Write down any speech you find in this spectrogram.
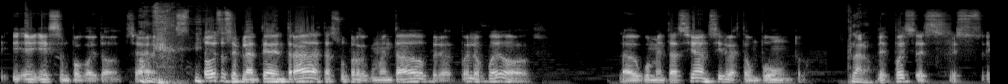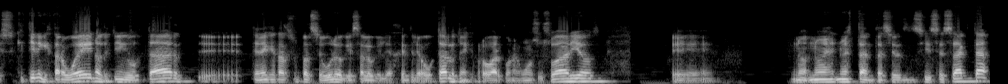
E- e- Es un poco de todo. O sea, todo eso se plantea de entrada, está súper documentado, pero después los juegos, la documentación sirve hasta un punto. Claro. Después es, es- es que tiene que estar bueno, te tiene que gustar, eh, tenés que estar súper seguro que es algo que a la gente le va a gustar, lo tenés que probar con algunos usuarios. Eh, no, no, es, no es tanta ciencia exacta.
